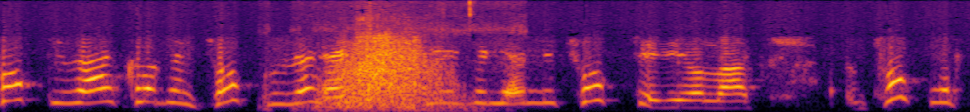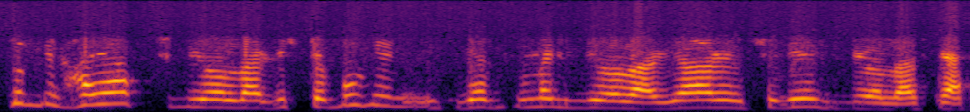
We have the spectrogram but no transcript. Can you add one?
Çok güzel kadın, çok güzel erkek birbirlerini çok seviyorlar. Çok mutlu bir hayat sürüyorlar. İşte bugün yardıma gidiyorlar, yarın şuraya gidiyorlar. Yani,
